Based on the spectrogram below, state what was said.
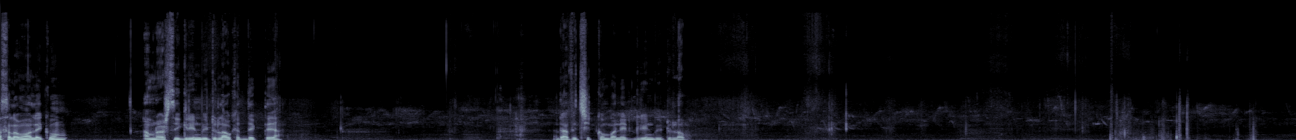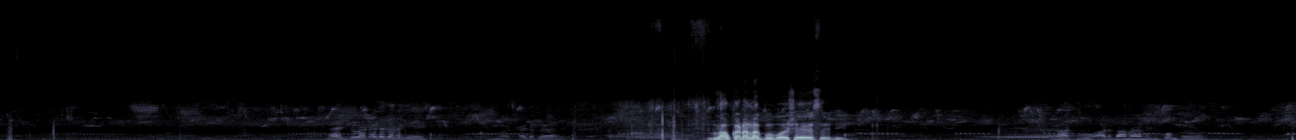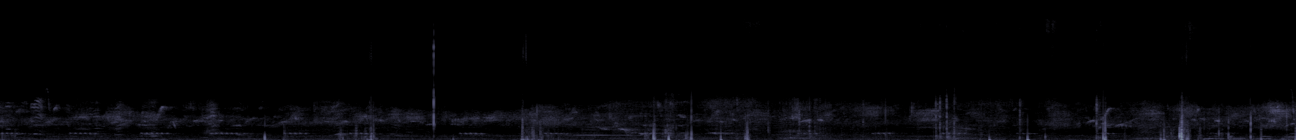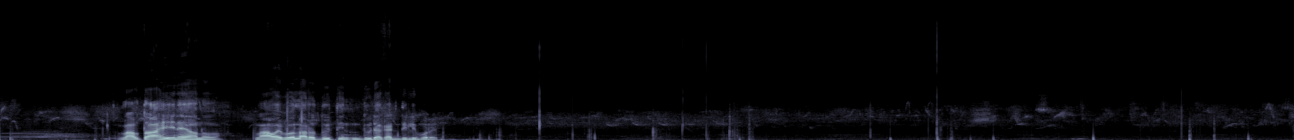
আসসালামু আলাইকুম। আমরা আসছি গ্রিন বিটু লাউ ক্ষেত দেখতে। রাফিদ সিট কোম্পানির গ্রিন বিটু লাউ। লাউ কাটা লাগবো, বয়স হয়ে গেছে এটি। লাউ তো আহেই নেই এখনও। লাউ আইব আরও দুই তিন দুইটা কাট দিলি পরে।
